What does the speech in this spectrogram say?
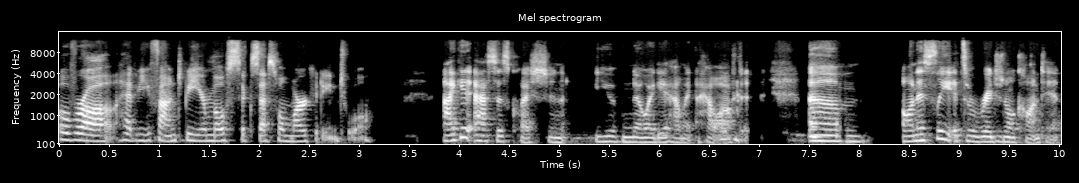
overall have you found to be your most successful marketing tool? I get asked this question. You have no idea how how often. Um, honestly, it's original content.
